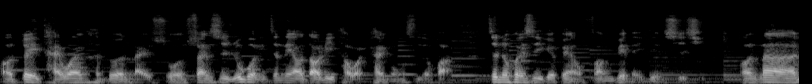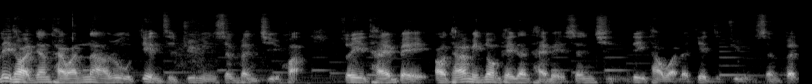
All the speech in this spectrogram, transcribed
哦，对台湾很多人来说，算是如果你真的要到立陶宛开公司的话，真的会是一个非常方便的一件事情。哦，那立陶宛将台湾纳入电子居民身份计划，所以台北哦，台湾民众可以在台北申请立陶宛的电子居民身份。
